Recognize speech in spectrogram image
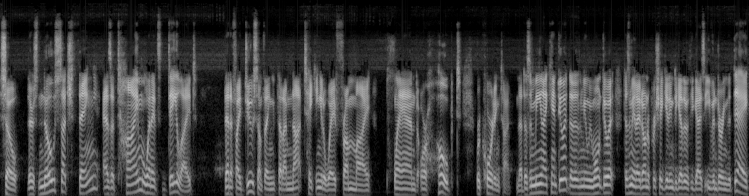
So there's no such thing as a time when it's daylight that if I do something that I'm not taking it away from my planned or hoped recording time. That doesn't mean I can't do it. That doesn't mean we won't do it. Doesn't mean I don't appreciate getting together with you guys even during the day.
